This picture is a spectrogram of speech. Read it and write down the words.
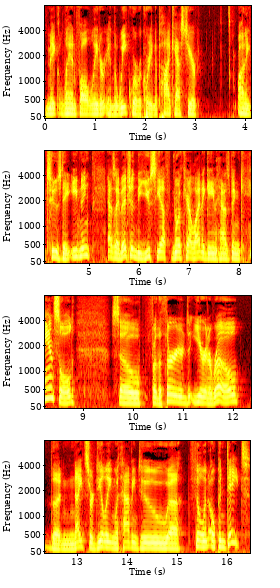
make landfall later in the week. We're recording the podcast here on a Tuesday evening. As I mentioned, the UCF North Carolina game has been canceled. So for the third year in a row, the Knights are dealing with having to uh, fill an open date.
